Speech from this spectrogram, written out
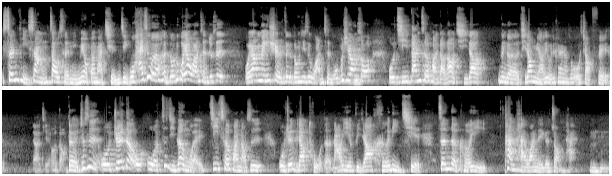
身体上造成你没有办法前进。我还是会有很多，如果要完成，就是。我要 make sure 这个东西是完成的，我不希望说我骑单车环岛，然后我骑到那个骑到苗栗，我就开始想说我脚废了，了解，我懂。对，就是我觉得我我自己认为机车环岛是我觉得比较妥的，然后也比较合理且真的可以看台湾的一个状态。嗯哼，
